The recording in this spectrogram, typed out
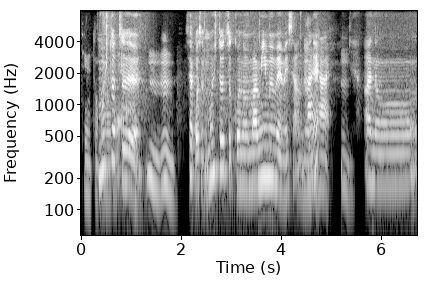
ていうところもう一つ、うんうん。さこさん、もう一つ、このマミムメメさんのね、はいはいうん、あのー、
